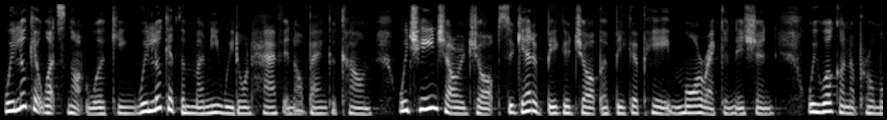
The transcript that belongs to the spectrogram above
We look at what's not working. We look at the money we don't have in our bank account. We change our jobs to get a bigger job, a bigger pay, more recognition. We work on a promotion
